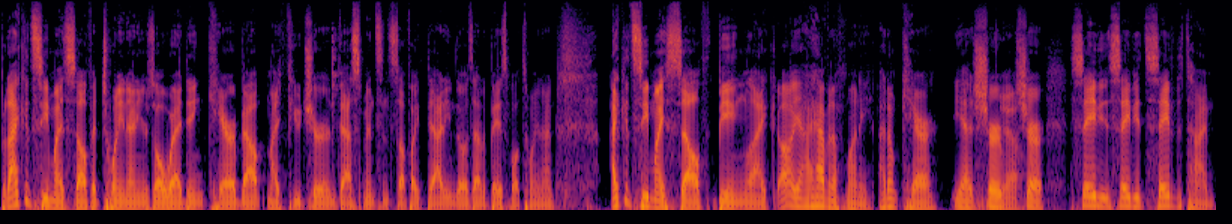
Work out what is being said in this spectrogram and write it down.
But I could see myself at 29 years old where I didn't care about my future investments and stuff like that, even though I was out of baseball at 29. I could see myself being like, oh, yeah, I have enough money. I don't care. Yeah, sure, Yeah. sure. Save, you- save, you- save the time.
